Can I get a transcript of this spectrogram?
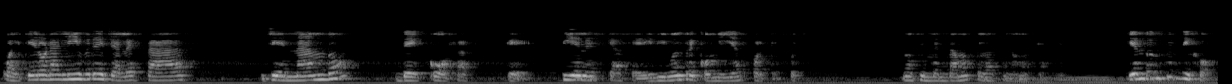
cualquier hora libre ya la estás llenando de cosas que tienes que hacer. Y digo entre comillas porque nos inventamos que las tenemos que hacer. Y entonces dijo,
